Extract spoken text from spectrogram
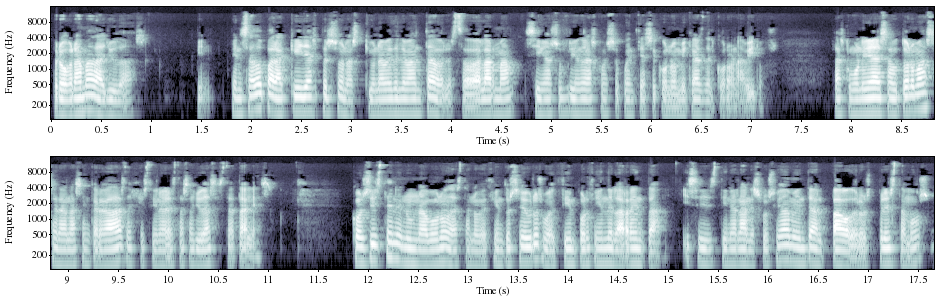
Programa de ayudas. pensado para aquellas personas que una vez levantado el estado de alarma sigan sufriendo las consecuencias económicas del coronavirus. Las comunidades autónomas serán las encargadas de gestionar estas ayudas estatales. Consisten en un abono de hasta 900 euros o el 100% de la renta y se destinarán exclusivamente al pago de los préstamos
